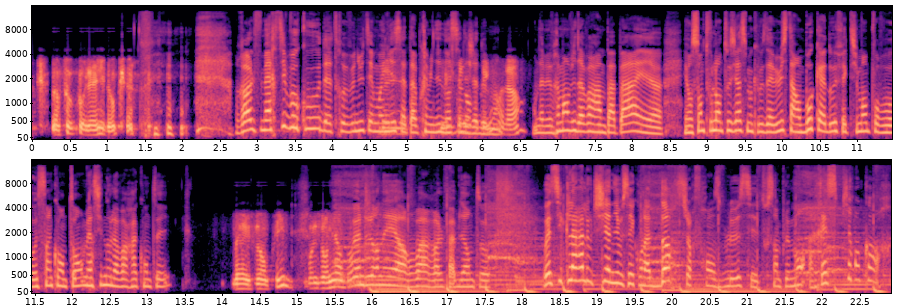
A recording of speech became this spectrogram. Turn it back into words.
dans son collège, donc. Rolf, merci beaucoup d'être venu témoigner Mais- cet après-midi dans C'est déjà demain. Voilà. On avait vraiment envie d'avoir un papa et, euh, et on sent tout l'enthousiasme que vous avez eu. C'était un beau cadeau, effectivement, pour vos 50 ans. Merci de nous l'avoir raconté. Ben, je vous en prie. Bonne journée. Bonne journée, au revoir Rolf, à bientôt. Voici Clara Luciani, vous savez qu'on l'adore sur France Bleu, c'est tout simplement Respire encore.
